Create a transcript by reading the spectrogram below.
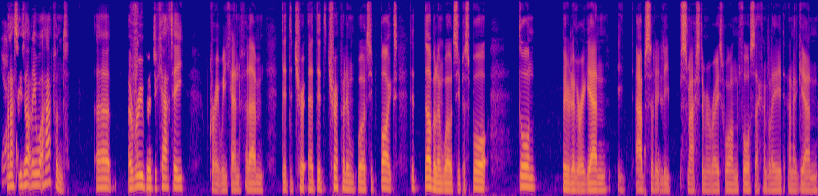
Yeah. and that's exactly what happened. Uh, Aruba Ducati, great weekend for them. Did the tri- uh, did the triple in World Super Bikes, did double in World Super Sport. Dawn Bulega again, he absolutely smashed him in race one, four second lead, and again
